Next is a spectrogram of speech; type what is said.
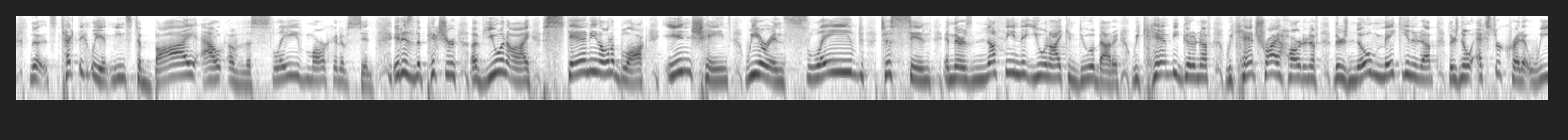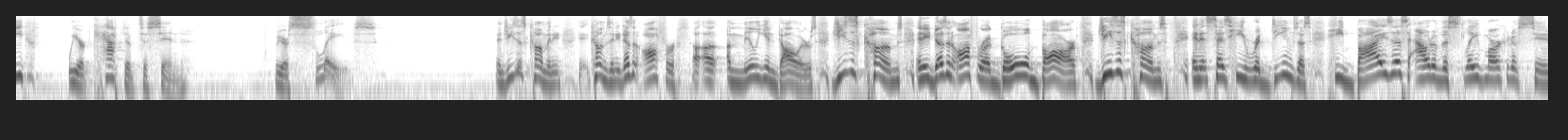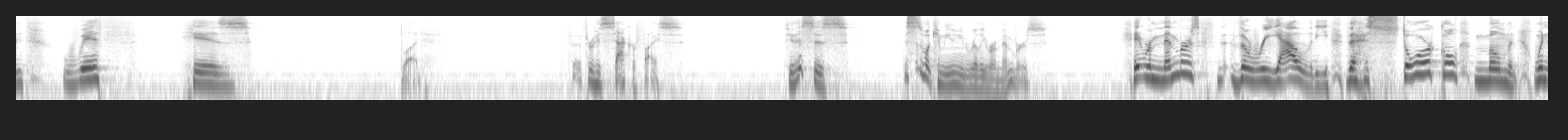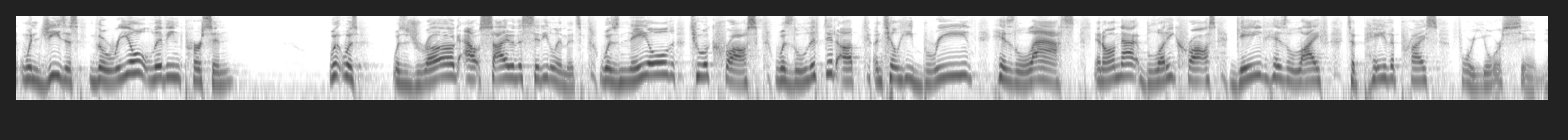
technically, it means to buy out of the slave market of sin. It is the picture of you and I standing on a block in chains. We are enslaved to sin, and there's nothing that you and I can do about it. We can't be good enough. We can't try hard enough. There's no making it up. There's no extra credit. We, we are captive to sin. We are slaves. And Jesus come and he, comes and he doesn't offer a, a, a, million dollars. Jesus comes and he doesn't offer a gold bar. Jesus comes and it says he redeems us. He buys us out of the slave market of sin with his blood, through his sacrifice. See, this is, this is what communion really remembers. It remembers the reality, the historical moment when, when Jesus, the real living person, was, was drug outside of the city limits, was nailed to a cross, was lifted up until he breathed his last, and on that bloody cross gave his life to pay the price for your sin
